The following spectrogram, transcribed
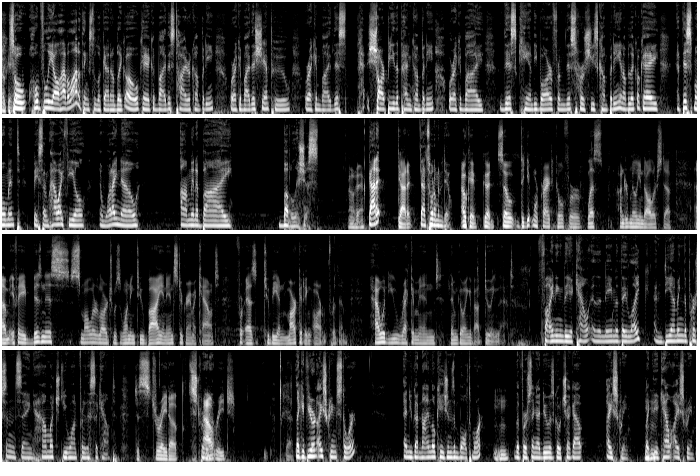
Okay. So hopefully I'll have a lot of things to look at. I'm like, oh, okay, I could buy this tire company, or I could buy this shampoo, or I can buy this pe- Sharpie, the pen company, or I could buy this candy bar from this Hershey's company, and I'll be like, okay, at this moment, based on how I feel and what I know, I'm gonna buy Bubblicious. okay. Got it? Got it. That's what I'm gonna do. Okay. Good. So to get more practical for less hundred million dollar stuff, um, if a business, small or large, was wanting to buy an Instagram account for as to be a marketing arm for them, how would you recommend them going about doing that? Finding the account and the name that they like, and DMing the person and saying, how much do you want for this account? Just straight up Straight up. outreach. Like if you're an ice cream store and you've got nine locations in Baltimore, Mm-hmm. the first thing I do is go check out ice cream, like the account ice cream,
